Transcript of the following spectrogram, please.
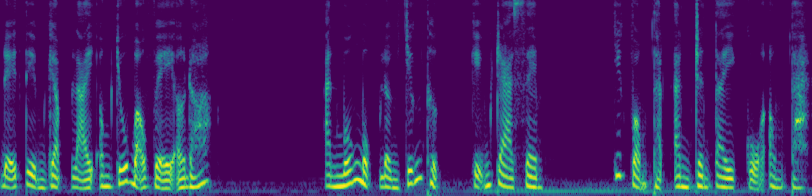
Để tìm gặp lại ông chú bảo vệ ở đó. Anh muốn một lần chứng thực, Kiểm tra xem Chiếc vòng thạch anh trên tay của ông ta.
